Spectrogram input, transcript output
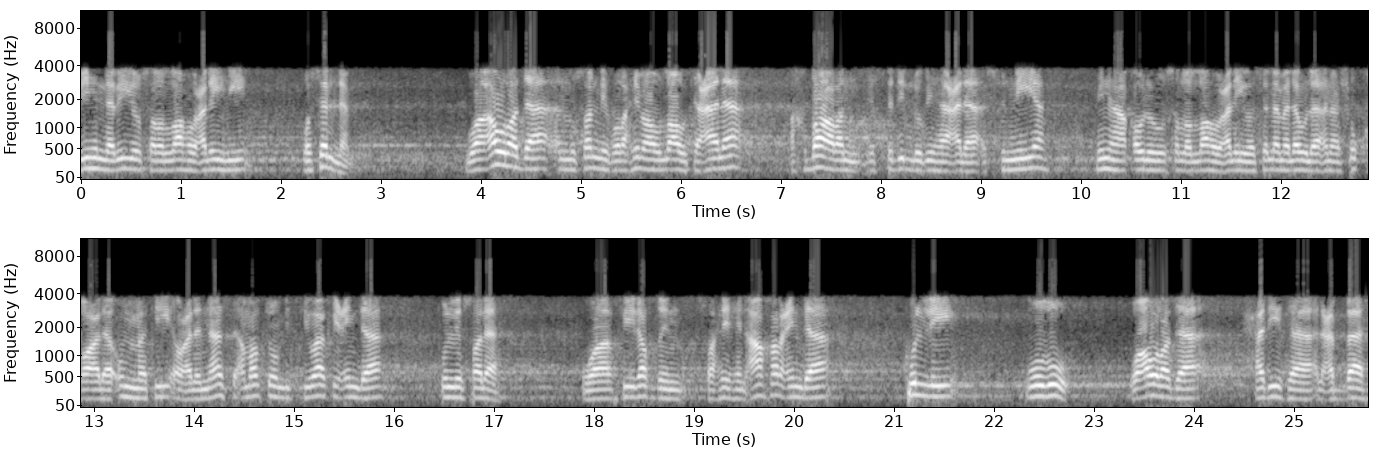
به النبي صلى الله عليه وسلم. وأورد المصنف رحمه الله تعالى أخبارا يستدل بها على السنية منها قوله صلى الله عليه وسلم لولا أن أشق على أمتي أو على الناس أمرتهم بالسواك عند كل صلاة. وفي لفظ صحيح آخر عند كل وضوء وأورد حديث العباس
